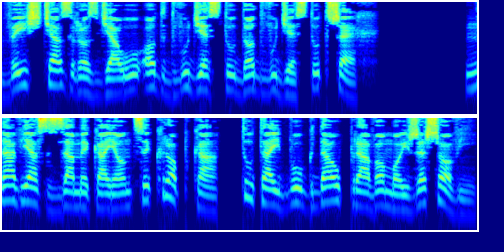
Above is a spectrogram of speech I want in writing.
wyjścia z rozdziału od 20 do 23. Nawias zamykający kropka. Tutaj Bóg dał prawo Mojżeszowi.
